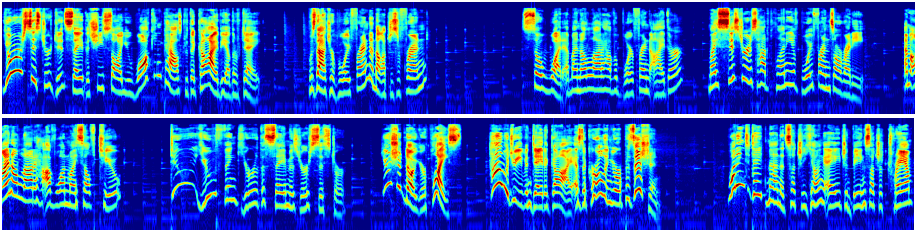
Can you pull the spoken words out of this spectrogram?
Your sister did say that she saw you walking past with a guy the other day. Was that your boyfriend and not just a friend? So what? Am I not allowed to have a boyfriend either? My sister has had plenty of boyfriends already. Am I not allowed to have one myself too? Do you think you're the same as your sister? You should know your place. How would you even date a guy as a girl in your position? Wanting to date men at such a young age and being such a tramp,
